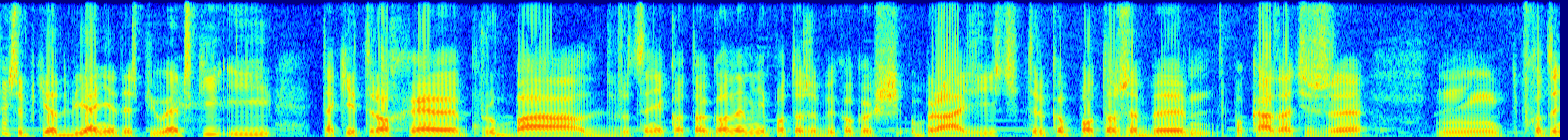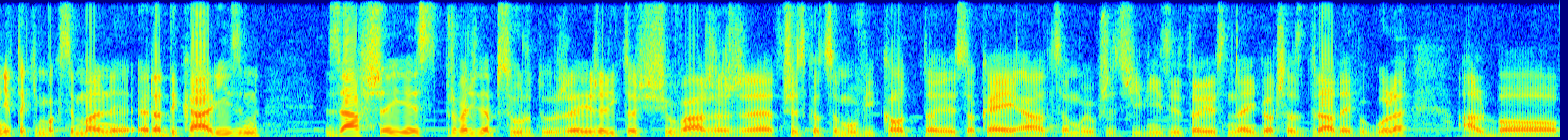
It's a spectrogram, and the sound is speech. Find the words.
Tak, szybkie odbijanie też piłeczki i takie trochę próba odwrócenia kota ogonem, nie po to, żeby kogoś obrazić, tylko po to, żeby pokazać, że mm, wchodzenie w taki maksymalny radykalizm zawsze jest prowadzi do absurdu, że jeżeli ktoś uważa, że wszystko co mówi kot to jest ok, a co mówią przeciwnicy to jest najgorsza zdrada i w ogóle, albo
